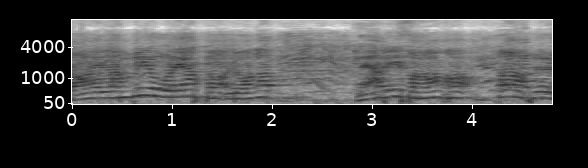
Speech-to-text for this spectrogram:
ลอยลำลิ้วเลยครับเกาะหลวงครับ แล้วที่สองก็ก็คือ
